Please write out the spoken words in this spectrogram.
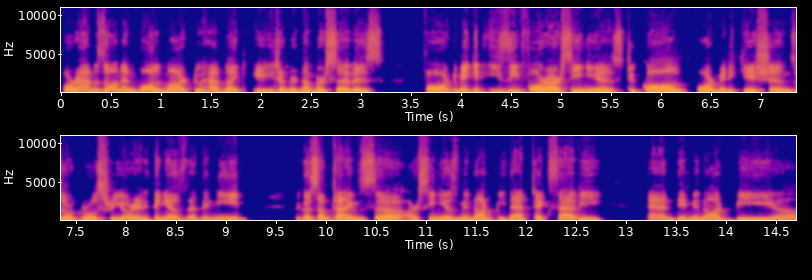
for Amazon and Walmart to have like 800 number service for to make it easy for our seniors to call for medications or grocery or anything else that they need because sometimes uh, our seniors may not be that tech savvy and they may not be uh,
